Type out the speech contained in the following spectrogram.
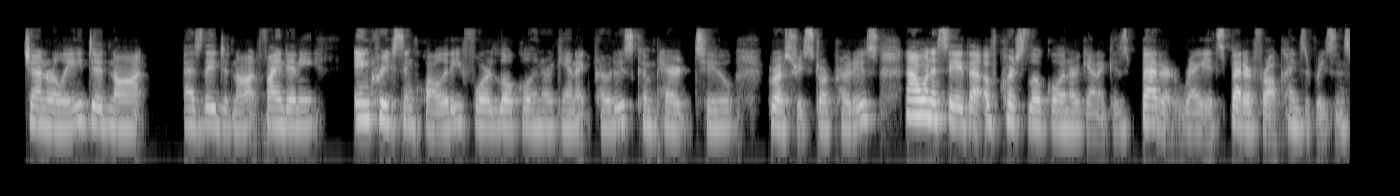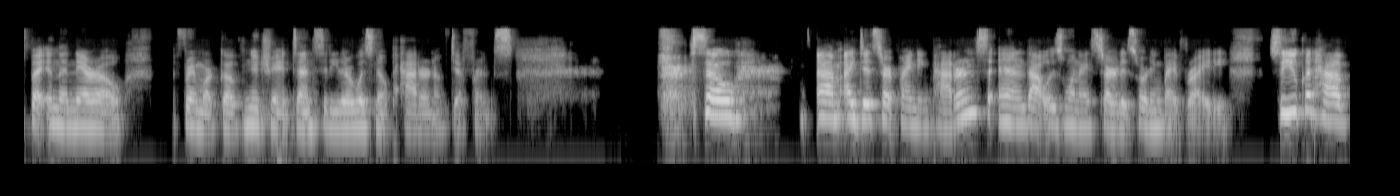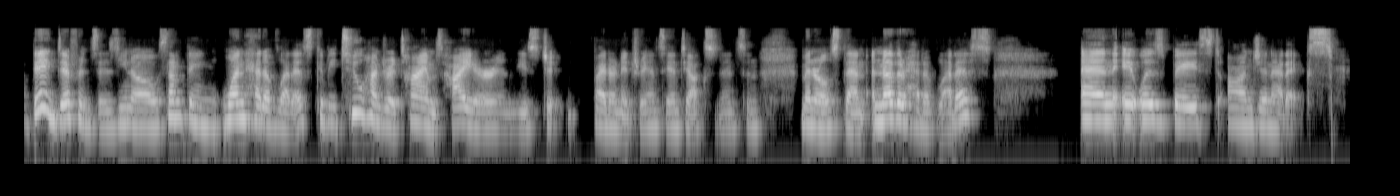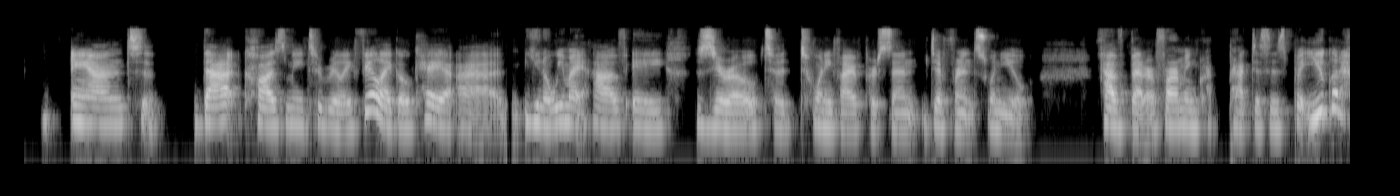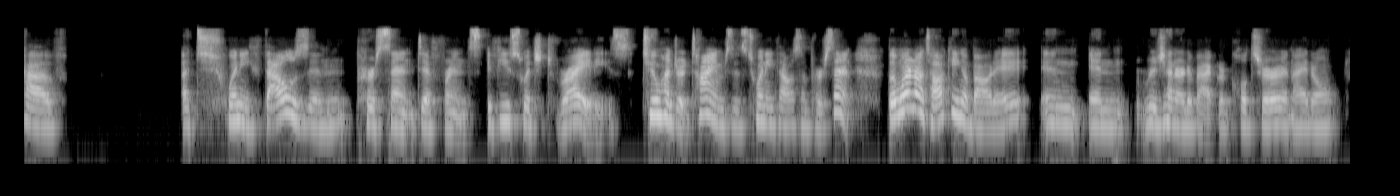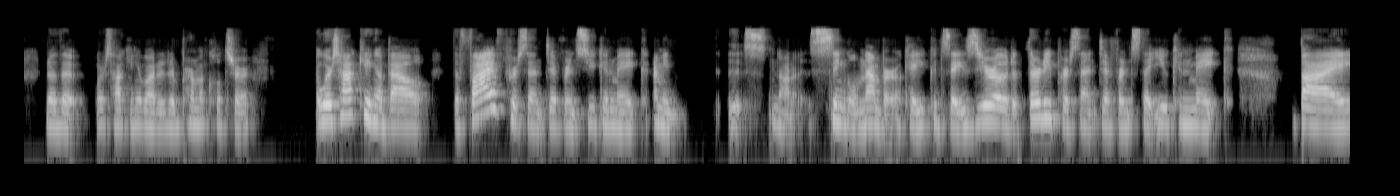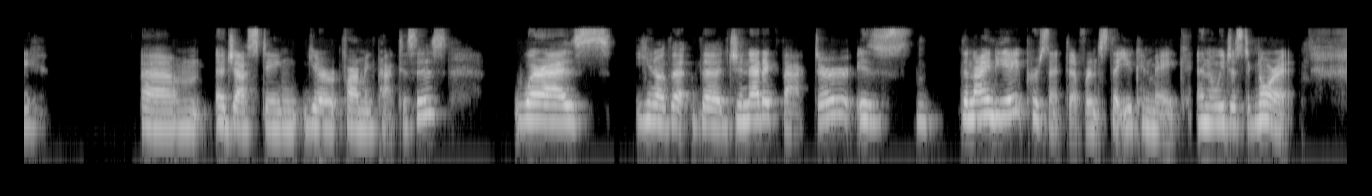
generally did not, as they did not, find any increase in quality for local and organic produce compared to grocery store produce. Now, I want to say that, of course, local and organic is better, right? It's better for all kinds of reasons, but in the narrow framework of nutrient density, there was no pattern of difference. So, um, I did start finding patterns, and that was when I started sorting by variety. So you could have big differences. You know, something one head of lettuce could be 200 times higher in these phytonutrients, antioxidants, and minerals than another head of lettuce. And it was based on genetics. And that caused me to really feel like okay uh, you know we might have a 0 to 25% difference when you have better farming practices, but you could have a 20,000% difference if you switched varieties. 200 times is 20,000%. But we're not talking about it in in regenerative agriculture and I don't know that we're talking about it in permaculture. We're talking about the 5% difference you can make. I mean, it's not a single number, okay? You could say 0 to 30% difference that you can make by um, adjusting your farming practices. Whereas you know the the genetic factor is the 98% difference that you can make and we just ignore it.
